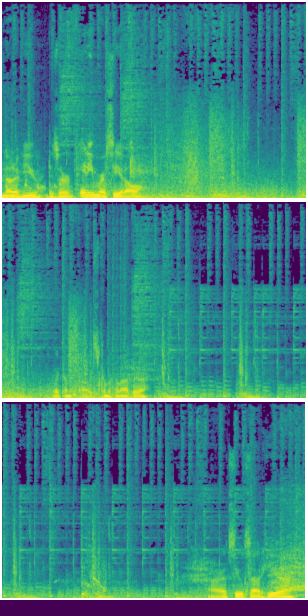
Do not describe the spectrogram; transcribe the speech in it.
None of you deserve any mercy at all. That come, oh, it's coming from out there. Alright, let's see what's out here.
